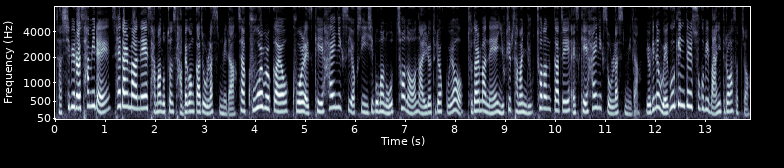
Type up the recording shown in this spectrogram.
자 11월 3일에 세 달 만에 45,400원까지 올랐습니다. 자 9월 볼까요? 9월 SK 하이닉스 역시 25만 5천 원 알려드렸고요. 두 달 만에 64만 6천 원까지 SK 하이닉스 올랐습니다. 여기는 외국인들 수급이 많이 들어갔었죠.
